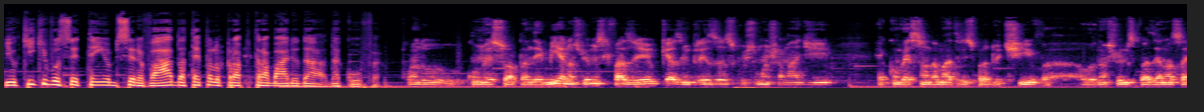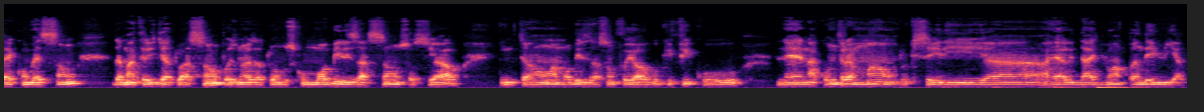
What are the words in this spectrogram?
e o que, que você tem observado até pelo próprio trabalho da, da CUFA? Quando começou a pandemia, nós tivemos que fazer o que as empresas costumam chamar de reconversão da matriz produtiva, ou nós tivemos que fazer a nossa reconversão da matriz de atuação, pois nós atuamos com mobilização social, então a mobilização foi algo que ficou né, na contramão do que seria a realidade de uma pandemia.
